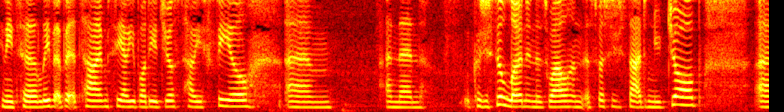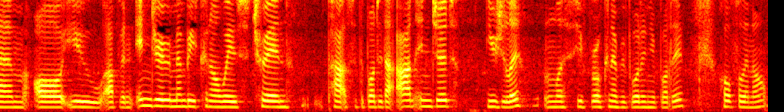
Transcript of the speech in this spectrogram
You need to leave it a bit of time see how your body adjusts how you feel um and then because you're still learning as well and especially if you started a new job um, or you have an injury remember you can always train parts of the body that aren't injured usually, unless you've broken every bone in your body. Hopefully not.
